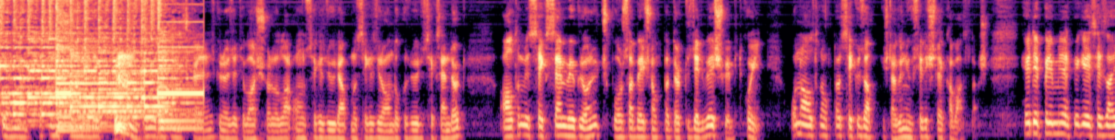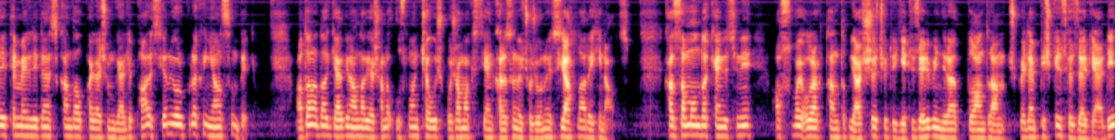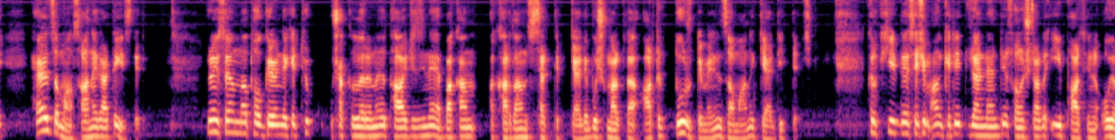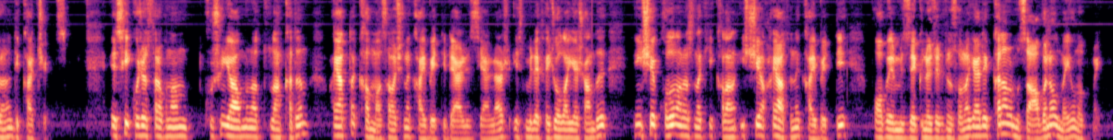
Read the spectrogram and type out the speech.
izleyenler 60 saniyede gün özeti hoş geldiniz. Gün özeti başlıyor. Dolar 18,68 lira 19,84 Altın 80,13 Borsa 5.455 ve Bitcoin 16.860'da gün yükselişle kapattılar. HDP'li milletvekili Sezai Temelli'den skandal paylaşım geldi. Paris yanıyor bırakın yansın dedi. Adana'da gergin anlar yaşandı. Uzman çavuş boşamak isteyen karısını ve çocuğunu silahla rehin aldı. Kastamonu'da kendisini asubay olarak tanıtıp yaşlı çifti 750 bin lira dolandıran şüphelen pişkin sözler geldi. Her zaman sahnelerdeyiz dedi. Yunanistan'ın NATO görevindeki Türk uçaklarını tacizine bakan Akar'dan sert tepki geldi. Bu şımarıkla artık dur demenin zamanı geldi dedi. 42'de seçim anketi düzenlendi. Sonuçlarda İyi Parti'nin oy oranı dikkat çekti. Eski kocası tarafından kurşun yağmuruna tutulan kadın hayatta kalma savaşını kaybetti değerli izleyenler. İzmir'de feci olay yaşandı. Vinçle kolon arasındaki kalan işçi hayatını kaybetti. Bu haberimizde gün özetinin sonuna geldik. Kanalımıza abone olmayı unutmayın.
